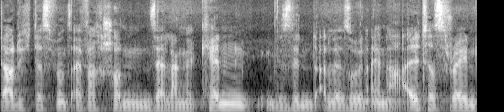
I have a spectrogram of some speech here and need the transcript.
dadurch, dass wir uns einfach schon sehr lange kennen, wir sind alle so in einer Altersrange,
